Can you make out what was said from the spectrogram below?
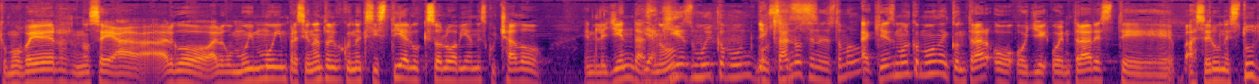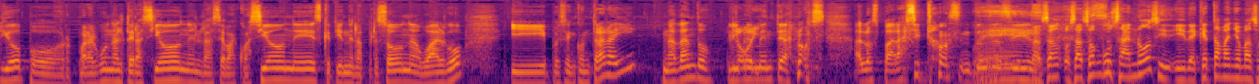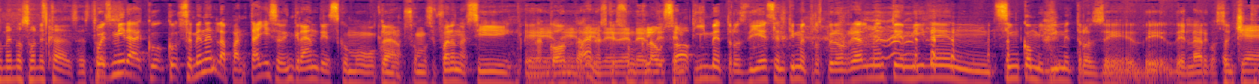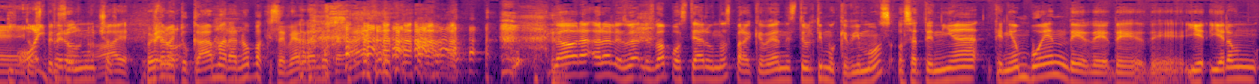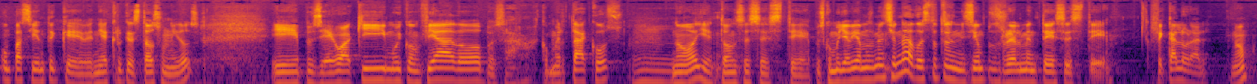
como ver, no sé, a- algo algo muy muy impresionante, algo que no existía, algo que solo habían escuchado en leyendas, ¿Y ¿no? aquí es muy común gusanos en el estómago? Aquí es muy común encontrar o, o entrar, este, hacer un estudio por, por alguna alteración en las evacuaciones que tiene la persona o algo y pues encontrar ahí nadando libremente a los, a los parásitos. Entonces sí. O sea, o sea, son gusanos y, y de qué tamaño más o menos son estas. estos? Pues mira, se ven en la pantalla y se ven grandes, como, Claro. como, como si fueran así. eh, Anaconda. Bueno, es que es un de- de close-up. centímetros, 10 centímetros, pero realmente miden 5 milímetros de, de- de largo. Son Ok. chiquititos, Ay, pero, pero- son muchos. Ay, préstame tu cámara, ¿no? Para que se vea grande. No, ahora, ahora les, voy a, les voy a postear unos para que vean este último que vimos. O sea, tenía, tenía un buen de... de- de- de- y, y era un, un paciente que venía creo que de Estados Unidos. Y pues llegó aquí muy confiado, pues a comer tacos, ¿no? Y entonces, este, pues como ya habíamos mencionado, esta transmisión pues realmente es este fecal oral, ¿no?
